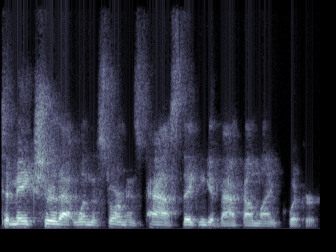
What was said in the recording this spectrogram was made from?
to make sure that when the storm has passed, they can get back online quicker.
